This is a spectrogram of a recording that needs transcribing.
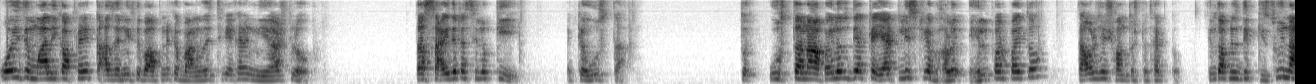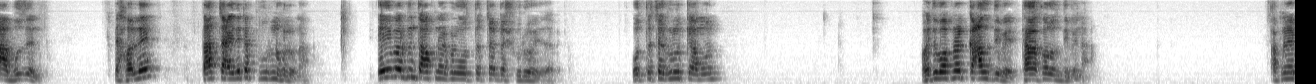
ওই যে মালিক আপনাকে কাজে নিছে বা আপনাকে বাংলাদেশ থেকে এখানে নিয়ে আসলো, তার চাহিদাটা ছিল কি? একটা উস্তা। তো উস্তা না পাইলেও যদি একটা অ্যাটলিস্ট একটা ভালো হেল্পার পাইতো, তাহলে সে সন্তুষ্ট থাকতো। কিন্তু আপনি যদি কিছুই না বুঝেন, তাহলে তার চাহিদাটা পূর্ণ হলো না। এইবার কিন্তু আপনার উপরে অত্যাচারটা শুরু হয়ে যাবে। অত্যাচারগুলো কেমন? হয়তো আপনার কাজ দিবে, টাকা খরচ দিবে না। আপনাকে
